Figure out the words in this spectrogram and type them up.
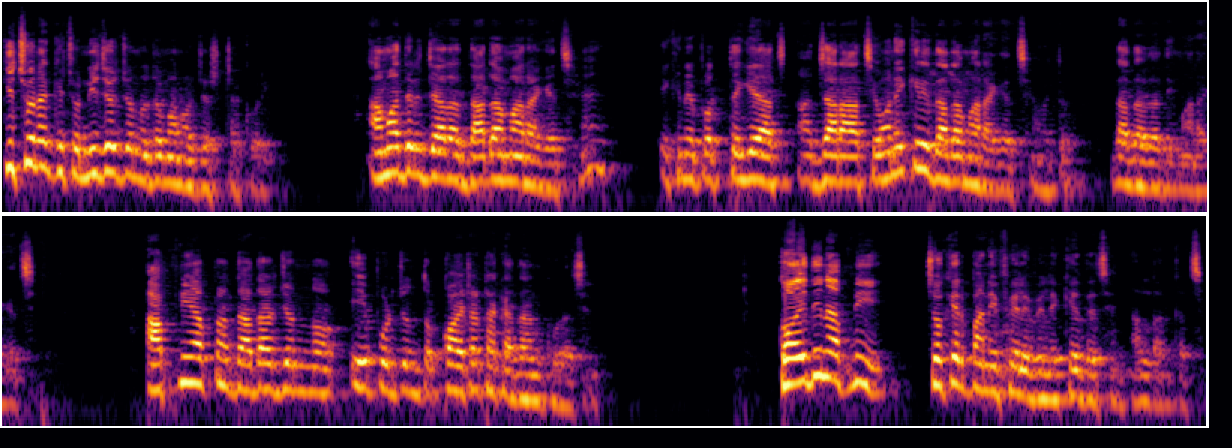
কিছু না কিছু নিজের জন্য জমানোর চেষ্টা করি। আমাদের যারা দাদা মারা গেছে হ্যাঁ? এখানে প্রত্যেকে যারা আছে, অনেকেরই দাদা মারা গেছে, হয়তো দাদা দাদি মারা গেছে। আপনি আপনার দাদার জন্য এ পর্যন্ত কয়টা টাকা দান করেছেন? কয়দিন আপনি চোখের পানি ফেলে ফেলে কেঁদেছেন আল্লাহর কাছে?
